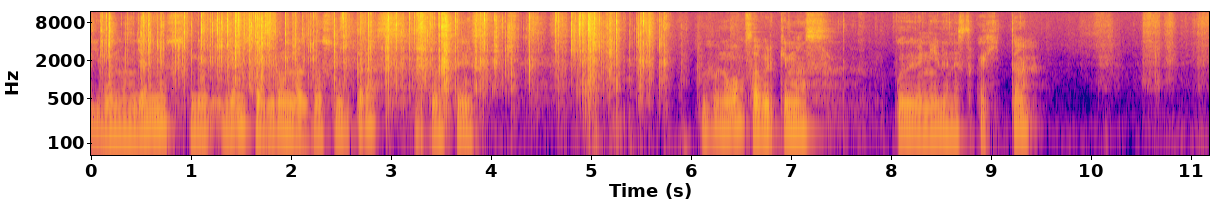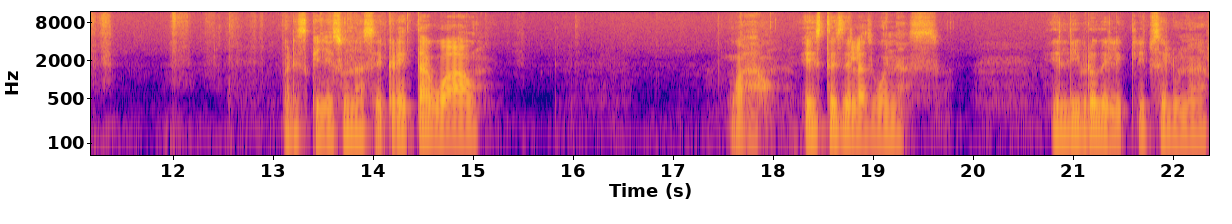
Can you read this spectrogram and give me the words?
Y bueno ya nos, ya nos salieron las dos ultras entonces pues bueno vamos a ver qué más puede venir en esta cajita Parece que ya es una secreta. Wow. Wow. Esta es de las buenas. El libro del eclipse lunar.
